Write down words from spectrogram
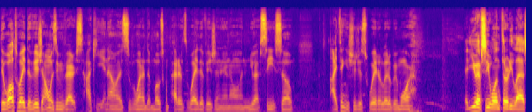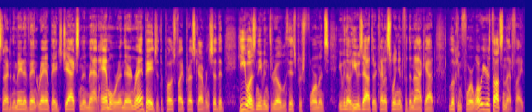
the welterweight division always been very stocky. You know, it's one of the most competitive weight division. You know, in UFC. So I think he should just wait a little bit more. At UFC 130 last night in the main event, Rampage Jackson and Matt Hamill were in there. And Rampage at the post fight press conference said that he wasn't even thrilled with his performance, even though he was out there kind of swinging for the knockout, looking for it. What were your thoughts on that fight?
